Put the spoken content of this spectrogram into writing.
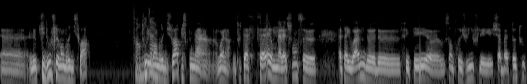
le kidouche le vendredi soir. Tous les vendredis soirs, puisqu'on a, voilà, tout à fait, on a la chance à Taïwan de, fêter au centre juif les Shabbatot tous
